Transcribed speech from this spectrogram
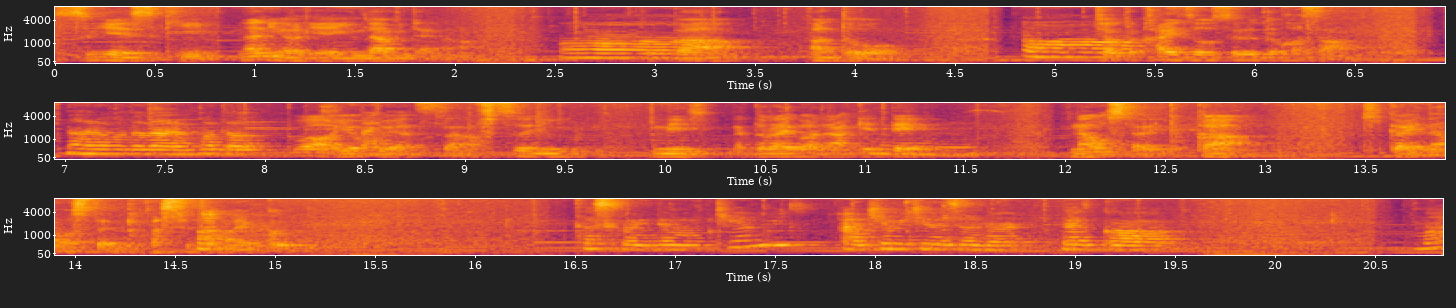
すげえ好き。何が原因だみたいな。とあかあとあちょっと改造するとかさ。あなるほどなるほど。はよくやってたな。普通にネジドライバーで開けて直したりとか。機械直したりとかしてたなよく。確かにでも顕微あ顕微鏡じゃない。なんか前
